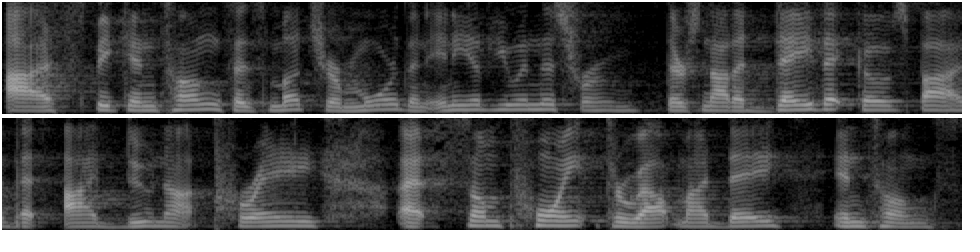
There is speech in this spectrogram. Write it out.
I speak in tongues as much or more than any of you in this room. There's not a day that goes by that I do not pray at some point throughout my day in tongues.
